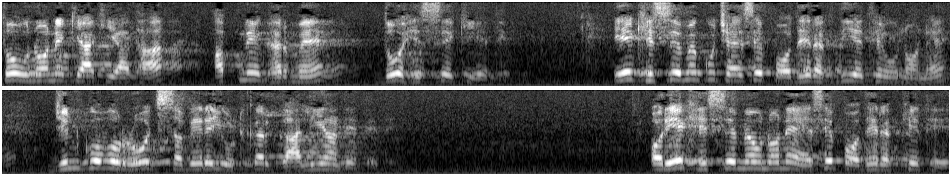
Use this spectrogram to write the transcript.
तो उन्होंने क्या किया था? अपने घर में दो हिस्से किए थे। एक हिस्से में कुछ ऐसे पौधे रख दिए थे उन्होंने, जिनको वो रोज सवेरे ही उठकर गालियाँ देते थे। और एक हिस्से में उन्होंने ऐसे पौधे रखे थे,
